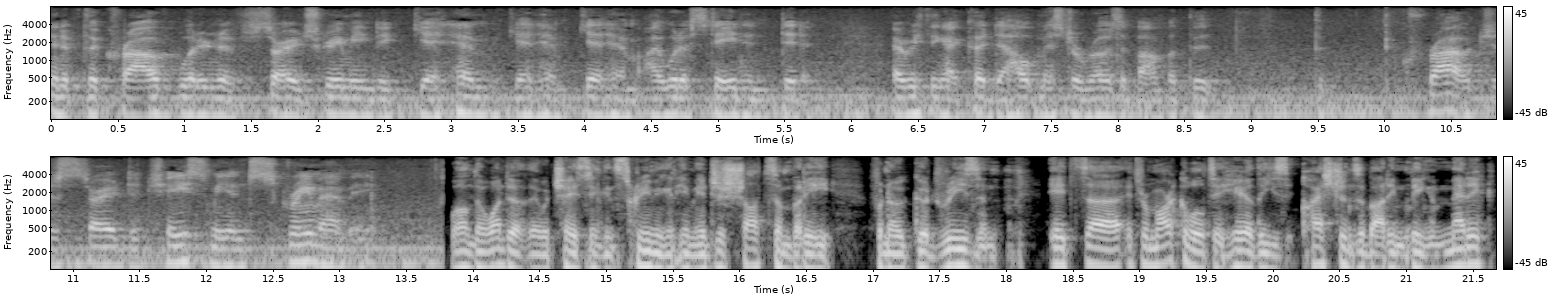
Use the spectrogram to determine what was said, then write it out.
And if the crowd wouldn't have started screaming to get him, get him, get him, I would have stayed and did everything I could to help Mr. Rosenbaum. But the, the, the crowd just started to chase me and scream at me. Well, no wonder they were chasing and screaming at him. He just shot somebody for no good reason. It's uh, it's remarkable to hear these questions about him being a medic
